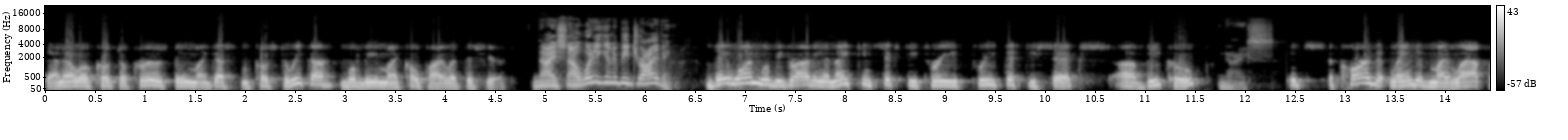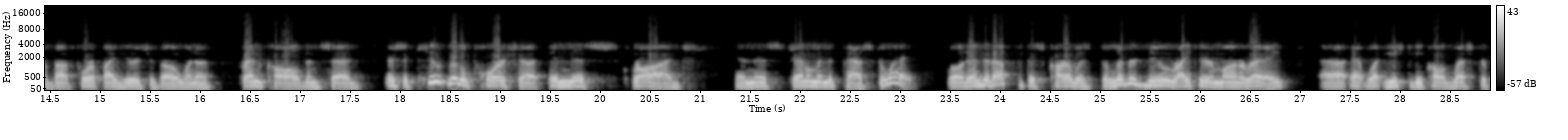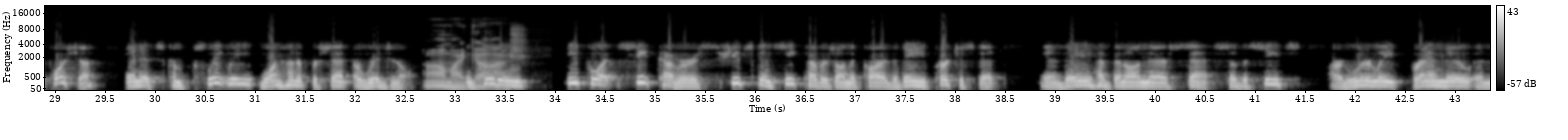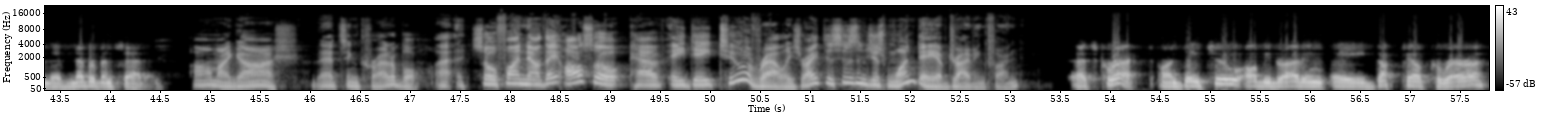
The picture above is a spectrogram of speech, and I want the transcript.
Danilo Coto Cruz, being my guest from Costa Rica, will be my co-pilot this year. Nice. Now, what are you going to be driving? Day one, we'll be driving a 1963 356 uh, B Coupe. Nice. It's a car that landed in my lap about four or five years ago when a friend called and said, There's a cute little Porsche in this garage, and this gentleman had passed away. Well, it ended up that this car was delivered new right here in Monterey uh, at what used to be called Wester Porsche, and it's completely 100% original. Oh my god. including, gosh. He put seat covers, sheepskin seat covers on the car the day he purchased it, and they have been on there since. So the seats are literally brand new and they've never been sat in. Oh my gosh, that's incredible. Uh, so fun. Now, they also have a day two of rallies, right? This isn't just one day of driving fun. That's correct. On day two, I'll be driving a Ducktail Carrera.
